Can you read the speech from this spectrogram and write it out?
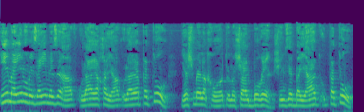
אם היינו מזהים איזה אב, אולי היה חייב, אולי היה פטור. יש מלאכות, למשל בורר, שאם זה ביד הוא פטור.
